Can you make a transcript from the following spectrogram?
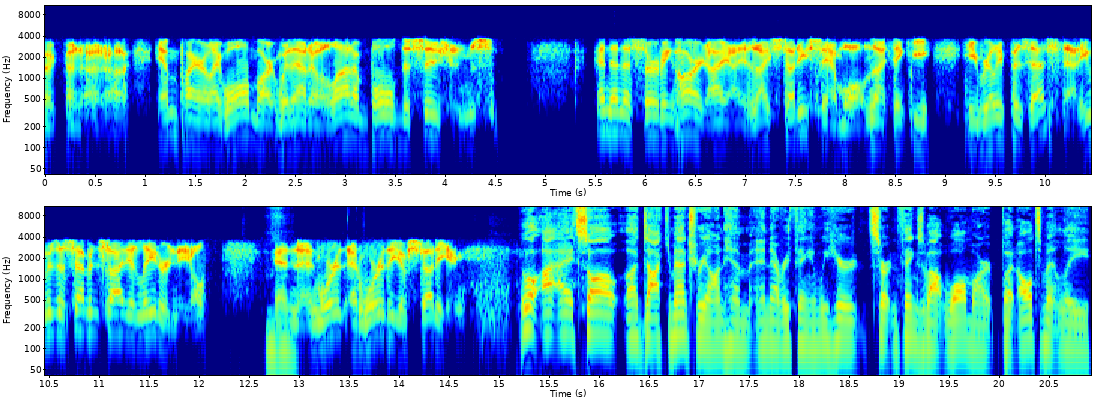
a, a, a empire like Walmart without a lot of bold decisions. And then the serving heart. I, as I study Sam Walton, I think he he really possessed that. He was a seven-sided leader, Neil. Mm-hmm. and and, wor- and worthy of studying. Well, I, I, saw a documentary on him and everything, and we hear certain things about Walmart, but ultimately,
